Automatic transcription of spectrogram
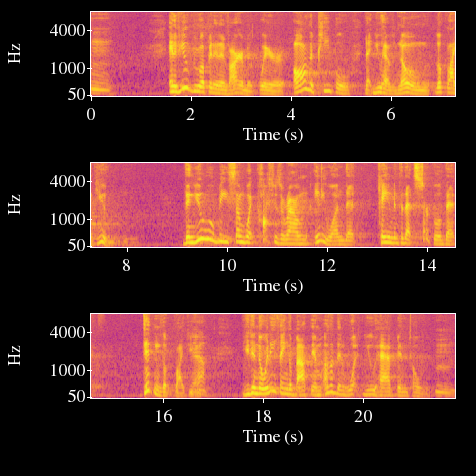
Mm. And if you grew up in an environment where all the people that you have known look like you, then you will be somewhat cautious around anyone that came into that circle that didn't look like you. Yeah. You didn't know anything about them other than what you have been told. Mm.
